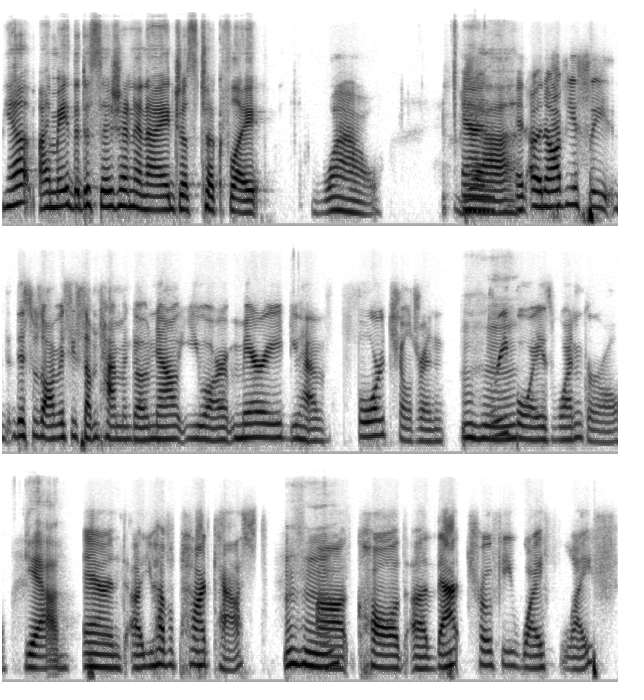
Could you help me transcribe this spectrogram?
Yep, I made the decision and I just took flight. Wow. And, yeah. and and obviously this was obviously some time ago. Now you are married. You have four children, three Mhm. boys, one girl, Yeah. and uh, you have a podcast Mhm. uh, called uh, "That Trophy Wife Life."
